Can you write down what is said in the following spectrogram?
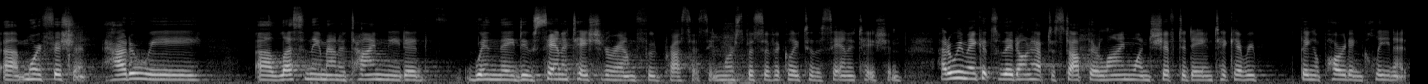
uh, more efficient? How do we uh, lessen the amount of time needed when they do sanitation around food processing, more specifically to the sanitation? How do we make it so they don't have to stop their line one shift a day and take everything apart and clean it?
